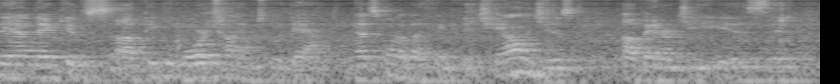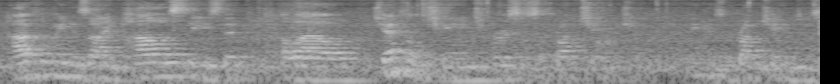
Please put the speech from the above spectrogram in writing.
then that gives uh, people more time to adapt. And that's one of, I think, the challenges of energy is that how can we design policies that allow gentle change versus abrupt change? Because abrupt change is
